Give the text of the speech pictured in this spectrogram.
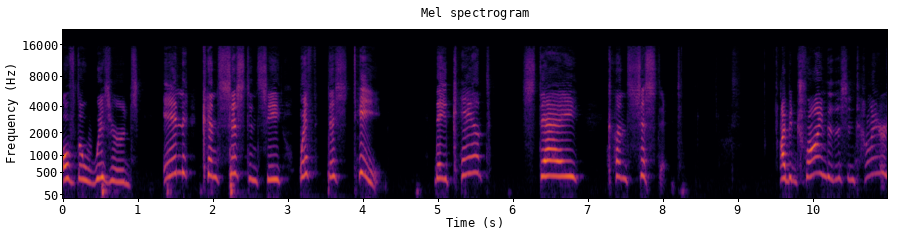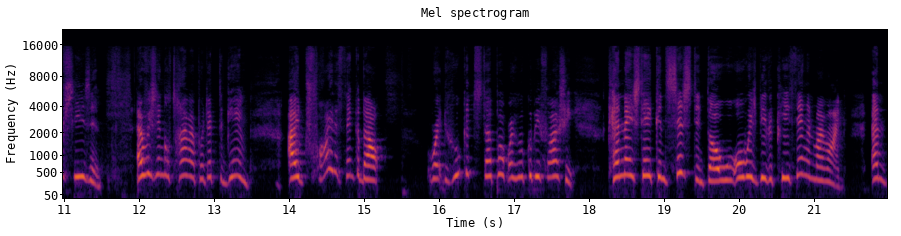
of the Wizards' inconsistency with this team. They can't stay consistent. I've been trying to this entire season. Every single time I predict a game, I try to think about right who could step up, right who could be flashy. Can they stay consistent though? Will always be the key thing in my mind. And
